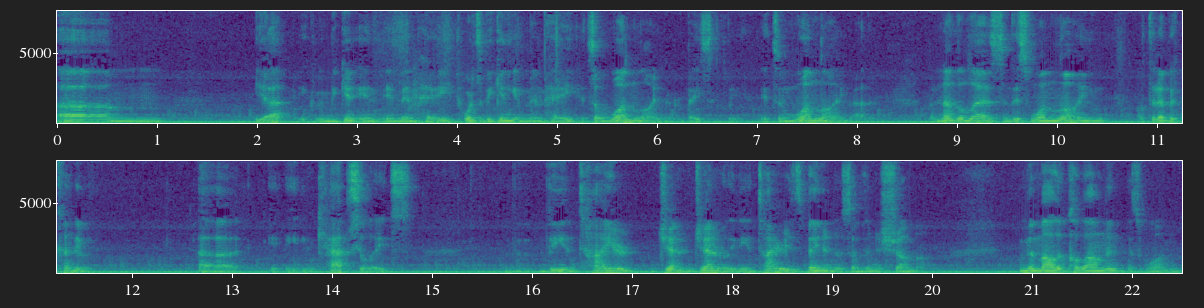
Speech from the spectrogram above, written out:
Um, yeah, begin, in, in Memhei, towards the beginning of Memhei, it's a one-liner, basically. It's in one line, rather. But nonetheless, in this one line, Alter kind of uh, encapsulates the entire, gen- generally, the entire Izbeininus of the neshama. Memala Kalamin is one,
